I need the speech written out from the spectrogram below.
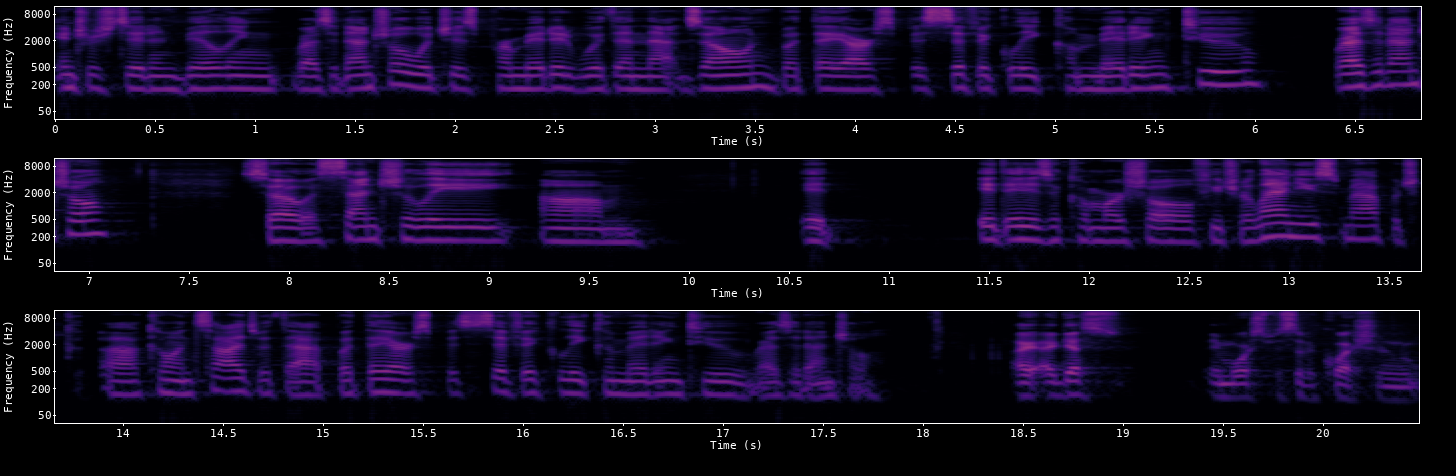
interested in building residential, which is permitted within that zone, but they are specifically committing to residential. So essentially, um, it is a commercial future land use map, which uh, coincides with that, but they are specifically committing to residential. I, I guess a more specific question,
